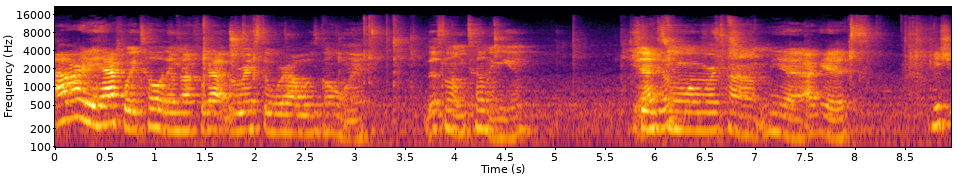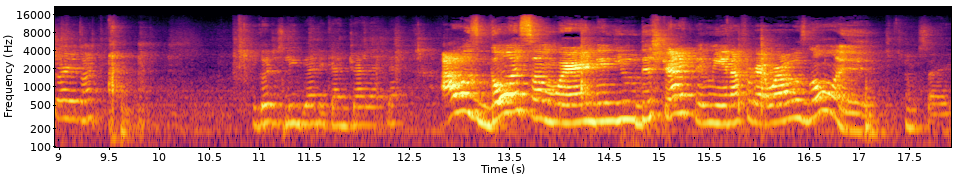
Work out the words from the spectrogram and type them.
I already halfway told them and I forgot the rest of where I was going. That's what I'm telling you. Yeah, ask me one more time. Yeah, I guess. You sure you're going? You go just leave your other gang dry like that? I was going somewhere and then you distracted me and I forgot where I was going. I'm sorry.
